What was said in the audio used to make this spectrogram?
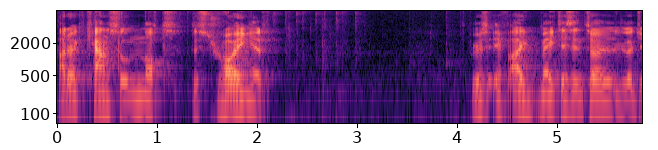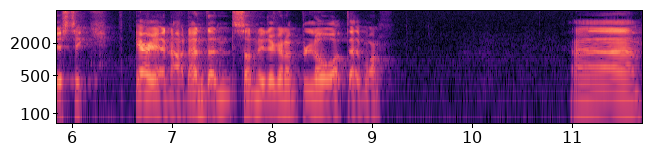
How do I cancel not destroying it? Because if I make this into a logistic area now, then then suddenly they're gonna blow up that one. Um,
